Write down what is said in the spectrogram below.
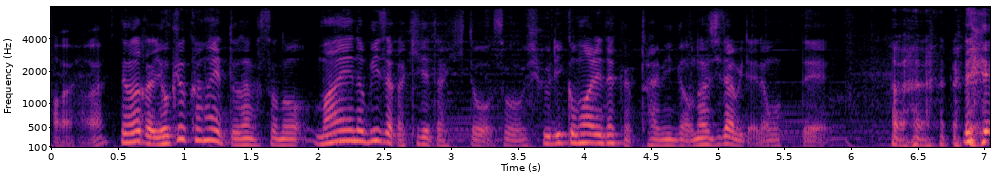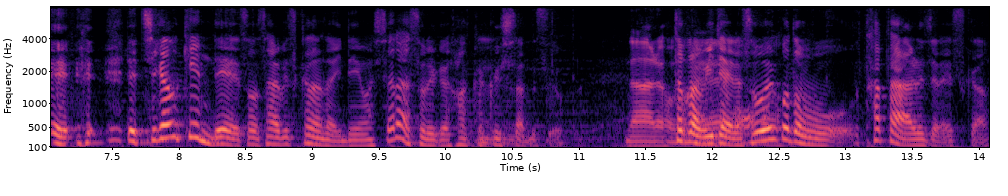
はいはい、でもなんかよくよく考えるとなんかその前のビザが切れた日とその振り込まれなかったタイミングが同じだみたいな思って。で で違う件でそのサービスカナダに電話したらそれが発覚したんですよ、うん、なるほど、ね、とかみたいなそういうことも多々あるじゃないですか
